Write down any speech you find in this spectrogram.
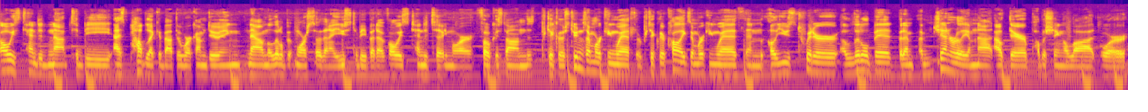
always tended not to be as public about the work I'm doing. Now I'm a little bit more so than I used to be, but I've always tended to be more focused on the particular students I'm working with or particular colleagues I'm working with. And I'll use Twitter a little bit, but I'm, I'm generally I'm not out there publishing a lot or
